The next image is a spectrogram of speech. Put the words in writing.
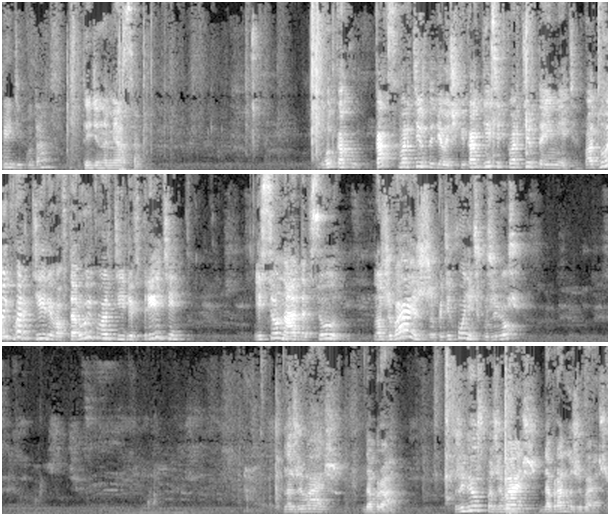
Ты иди куда? Ты иди на мясо. Вот как, как с квартир-то, девочки, как 10 квартир-то иметь. В одной квартире, во второй квартире, в третьей. И все надо, все наживаешь же, потихонечку живешь. Наживаешь добра. Живешь, поживаешь, добра наживаешь.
